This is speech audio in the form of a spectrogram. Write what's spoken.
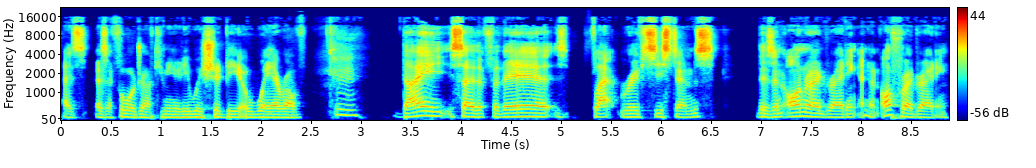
as as a four drive community we should be aware of. Mm. They say that for their flat roof systems, there's an on road rating and an off road rating.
